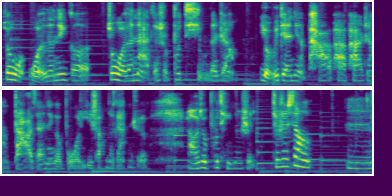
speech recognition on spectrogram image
就我我的那个就我的奶子是不停的这样有一点点啪啪啪这样打在那个玻璃上的感觉，然后就不停的是就是像。嗯，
